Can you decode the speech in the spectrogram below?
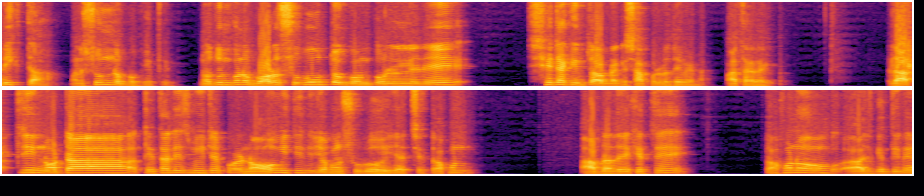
রিক্তা মানে শূন্য প্রকৃতির। নতুন কোনো বড় শুভ উদ্যোগ গ্রহণ করলে সেটা কিন্তু আপনাকে সাফল্য দেবে না, মাথায় রাখবেন। রাত্রি নটা তেতাল্লিশ মিনিটের পর নবমী তিথি যখন শুরু হয়ে যাচ্ছে, তখন আপনাদের ক্ষেত্রে তখনও আজকের দিনে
